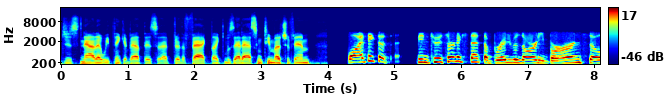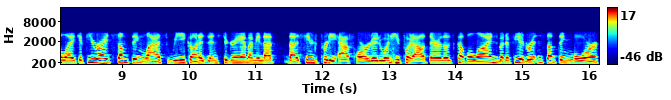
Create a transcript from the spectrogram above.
just now that we think about this after the fact, like was that asking too much of him? Well, I think that I mean to a certain extent the bridge was already burned. So like if you write something last week on his Instagram, I mean that that seemed pretty half-hearted what he put out there those couple lines, but if he had written something more,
